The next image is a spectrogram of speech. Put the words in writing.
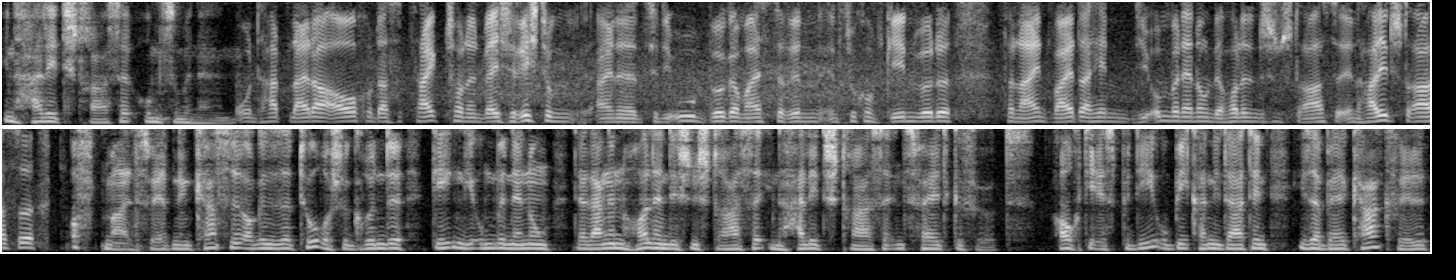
in Halitstraße umzubenennen. Und hat leider auch, und das zeigt schon, in welche Richtung eine CDU-Bürgermeisterin in Zukunft gehen würde, verneint weiterhin die Umbenennung der holländischen Straße in Halitstraße. Oftmals werden in Kassel organisatorische Gründe gegen die Umbenennung der langen holländischen Straße in Halitstraße ins Feld geführt. Auch die SPD-OB-Kandidatin Isabel Karquil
